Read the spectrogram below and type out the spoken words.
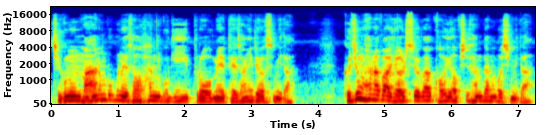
지금은 많은 부분에서 한국이 부러움의 대상이 되었습니다. 그 중 하나가 열쇠가 거의 없이 산다는 것입니다.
